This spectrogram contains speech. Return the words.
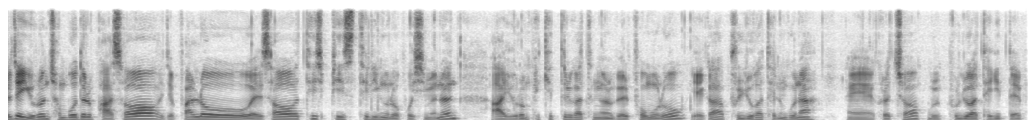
이제 이런 정보들을 봐서 이제 follow에서 TCP stream으로 보시면은 아 이런 패킷들 같은 경우는 웰폼으로 얘가 분류가 되는구나. 예, 그렇죠. 분류가 되기 때문에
